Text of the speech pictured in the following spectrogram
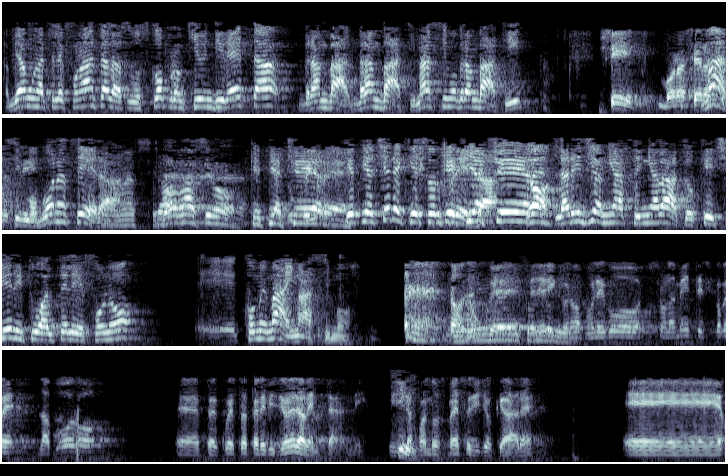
Abbiamo una telefonata, la- lo scopro anch'io in diretta, Bramba- Brambati, Massimo Brambati? Sì, buonasera Massimo, a tutti. buonasera. Ciao Massimo. Che piacere. Che piacere e che sorpresa. che piacere. No, la regia mi ha segnalato che c'eri tu al telefono. Eh, come mai Massimo? No, dunque Federico, no, volevo solamente, siccome lavoro eh, per questa televisione da vent'anni, quindi Sì. da quando ho smesso di giocare, eh,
